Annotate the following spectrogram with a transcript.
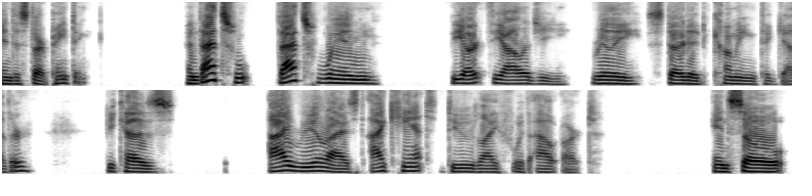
and to start painting. And that's that's when the art theology really started coming together because I realized I can't do life without art. And so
